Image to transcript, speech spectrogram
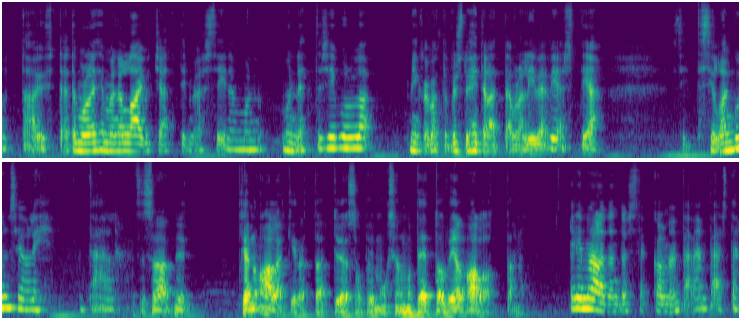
ottaa yhteyttä. Mulla oli semmoinen live-chatti myös siinä mun, mun nettisivulla, minkä kautta pystyi heti laittamaan live-viestiä sitten silloin, kun se oli päällä. Sä oot nyt käynyt allekirjoittaa työsopimuksen, mutta et ole vielä aloittanut. Eli mä aloitan tuossa kolmen päivän päästä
